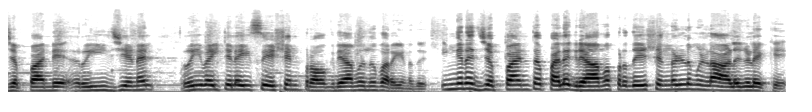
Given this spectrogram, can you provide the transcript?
ജപ്പാന്റെ റീജിയണൽ റീവൈറ്റലൈസേഷൻ പ്രോഗ്രാം എന്ന് പറയുന്നത്. ഇങ്ങനെ ജപ്പാനത്തെ പല ഗ്രാമപ്രദേശങ്ങളിലുമുള്ള ആളുകളെയൊക്കെ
